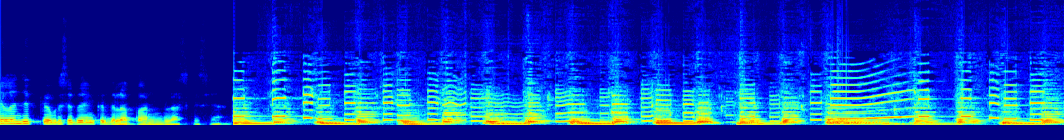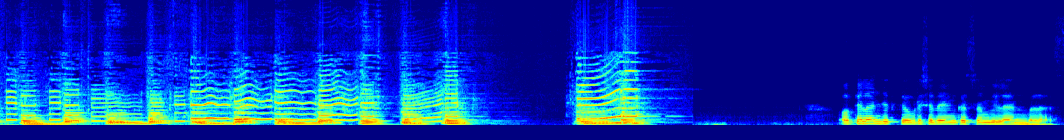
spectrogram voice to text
Oke lanjut ke peserta yang ke-18 guys ya. Oke lanjut ke peserta yang ke-19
